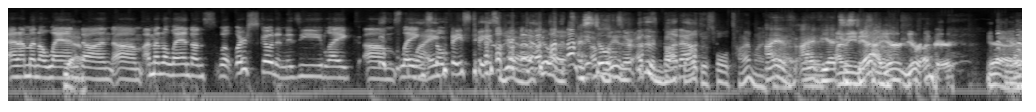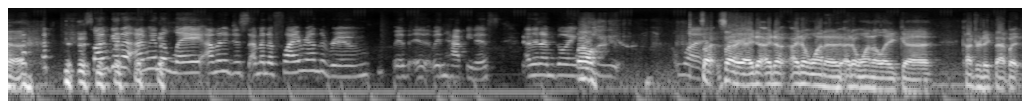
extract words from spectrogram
and I'm gonna land Yeah. on. Um, I'm gonna land on. Well, where's Skoden? Is he like um He's laying lying still face down? face Yeah, I feel like I I'm still- laying there. I've His been butt knocked out out. this whole time. I, I have. I have yet to I mean, yeah, him up. you're you're under. Yeah, yeah. so I'm gonna I'm gonna lay I'm gonna just I'm gonna fly around the room with in, in happiness, and then I'm going Well- to what? So, sorry, I, don't- I don't I don't want to I don't want to like uh, contradict that, but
